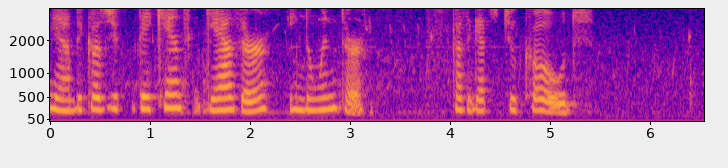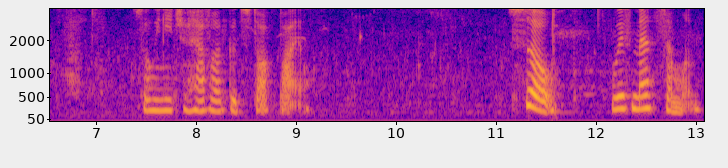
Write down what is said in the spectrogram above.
Yeah, because you, they can't gather in the winter because it gets too cold. So we need to have a good stockpile. So, we've met someone.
